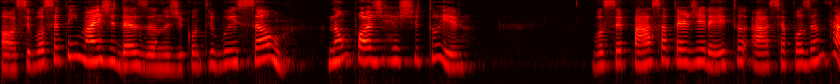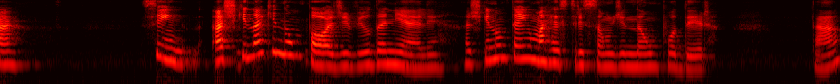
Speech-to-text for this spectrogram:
Ó, se você tem mais de 10 anos de contribuição, não pode restituir você passa a ter direito a se aposentar. Sim, acho que não é que não pode, viu, Daniele? Acho que não tem uma restrição de não poder, tá?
